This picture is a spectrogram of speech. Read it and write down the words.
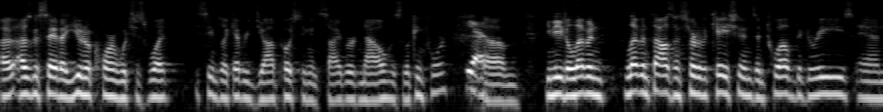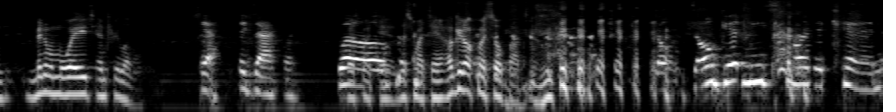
I, I was going to say that unicorn, which is what it seems like every job posting in cyber now is looking for. Yeah. Um, you need 11 11,000 certifications and 12 degrees and minimum wage entry level. So. Yeah, exactly. Well, that's my, that's my tan. I'll get off my soapbox. don't don't get me started, Ken.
